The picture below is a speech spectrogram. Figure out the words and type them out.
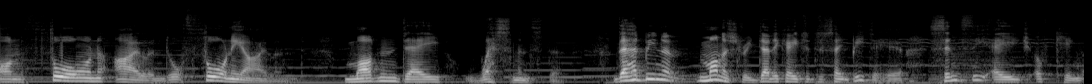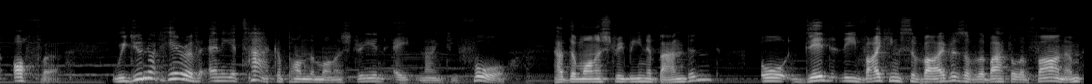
on Thorn Island or Thorny Island, modern day Westminster. There had been a monastery dedicated to St. Peter here since the age of King Offa. We do not hear of any attack upon the monastery in 894. Had the monastery been abandoned? Or did the Viking survivors of the Battle of Farnham,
